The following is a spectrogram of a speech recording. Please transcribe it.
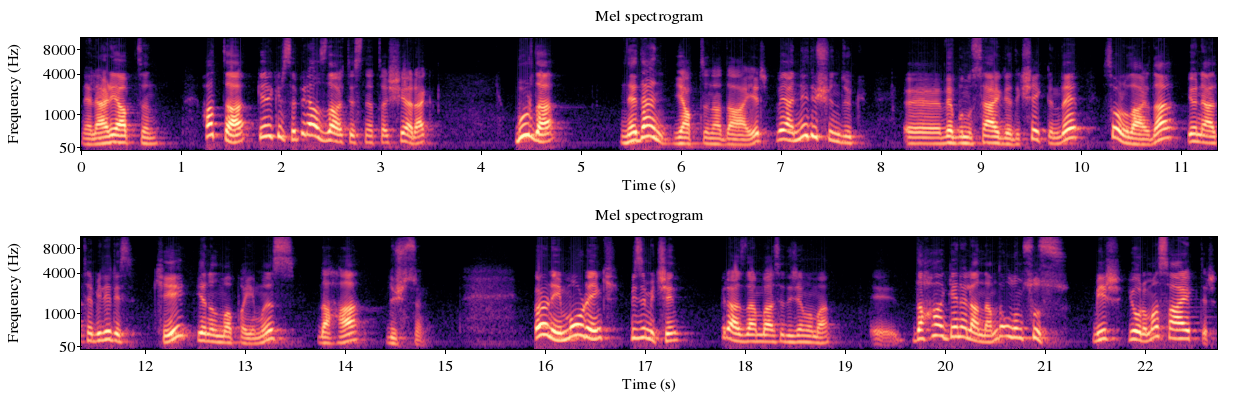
Neler yaptın? Hatta gerekirse biraz daha ötesine taşıyarak burada neden yaptığına dair veya ne düşündük e, ve bunu sergiledik şeklinde sorularda yöneltebiliriz ki yanılma payımız daha düşsün. Örneğin mor bizim için birazdan bahsedeceğim ama e, daha genel anlamda olumsuz bir yoruma sahiptir.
